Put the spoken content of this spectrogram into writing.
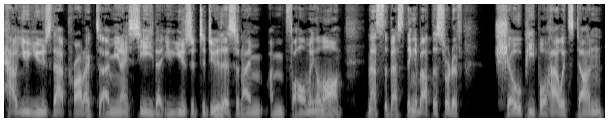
how you use that product? I mean, I see that you use it to do this and I'm, I'm following along. And that's the best thing about this sort of show people how it's done.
